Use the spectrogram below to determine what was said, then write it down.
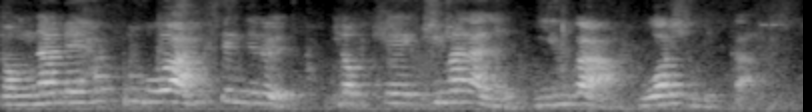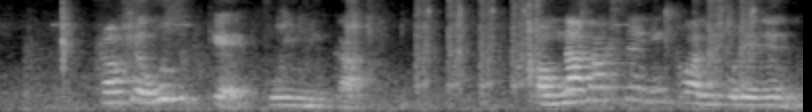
경남의 학부모와 학생들을 이렇게 기만하는 이유가 무엇입니까? 그렇게 우습게 보입니까? 경남 학생 인권 조례는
